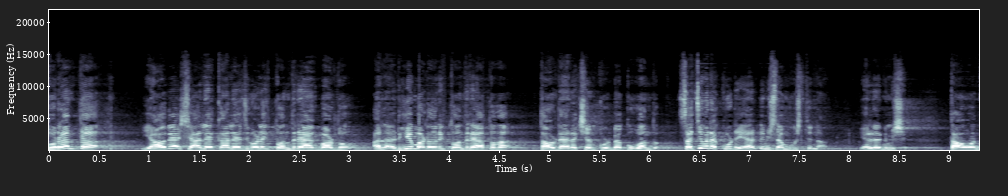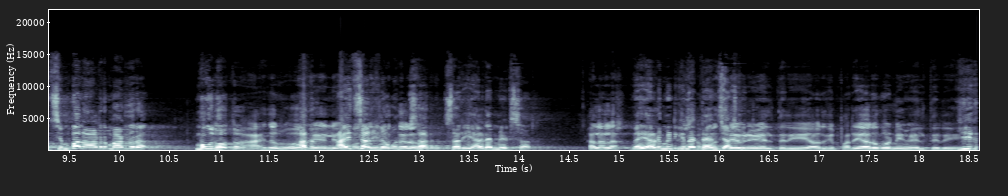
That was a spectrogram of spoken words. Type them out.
ತುರಂತ ಯಾವುದೇ ಶಾಲೆ ಕಾಲೇಜುಗಳಿಗೆ ತೊಂದರೆ ಆಗಬಾರ್ದು ಅಲ್ಲಿ ಅಡುಗೆ ಮಾಡೋರಿಗೆ ತೊಂದರೆ ಆಗ್ತದ ತಾವು ಡೈರೆಕ್ಷನ್ ಕೊಡಬೇಕು ಒಂದು. ಸಚಿವರೇ ಕೊಡಿ ಎರಡು ನಿಮಿಷ ಮುಗಿಸ್ತೀನಿ ನಾನು. ಎರಡು ನಿಮಿಷ. ತಾವು ಒಂದು ಸಿಂಪಲ್ ಆರ್ಡರ್ ಮಾಡಿದ್ರೆ ಮುಗಿದು ಹೋಗ್ತದೆ. ಆಯ್ತು, ಸರ್ ಸರ್. ಸರ್ ಎರಡೇ ಮಿನಿಟ್ ಸರ್. ಅಲ್ಲಲ್ಲ ನಾ ಎರಡು ಮಿನಿಟ್ಗಿಂತ ಟೈಮ್ ಜಾಸ್ತಿ ನೀವು ಹೇಳ್ತೀರಿ ಅವ್ರಿಗೆ ಪರಿಹಾರಗಳು ನೀವು ಹೇಳ್ತೀರಿ. ಈಗ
